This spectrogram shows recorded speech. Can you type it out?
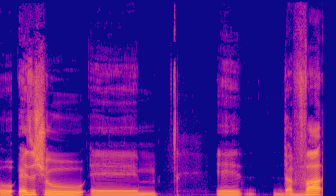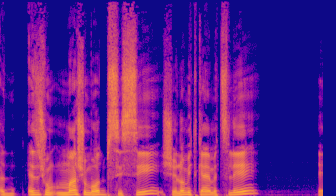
או איזשהו אה, אה, דבר, איזשהו משהו מאוד בסיסי שלא מתקיים אצלי, אה,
